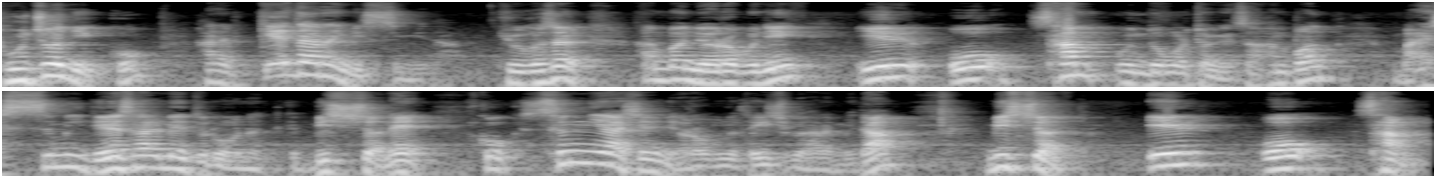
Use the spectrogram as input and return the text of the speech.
도전이 있고 하나님 깨달음이 있습니다. 그것을 한번 여러분이 1, 5, 3 운동을 통해서 한번 말씀이 내 삶에 들어오는 그 미션에 꼭 승리하시는 여러분들 되시기 바랍니다. 미션 1, 5, 3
